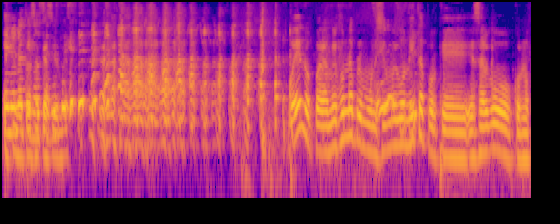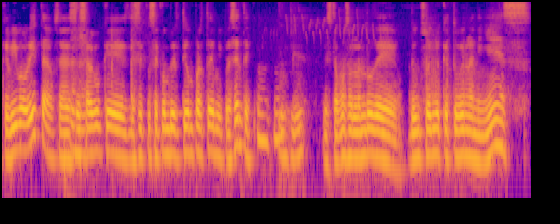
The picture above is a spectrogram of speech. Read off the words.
en, otras ocasiones. bueno, para mí fue una premonición muy bonita porque es algo con lo que vivo ahorita, o sea, es, algo que se, convirtió en parte de mi presente. Estamos hablando de, un sueño que tuve en la niñez.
